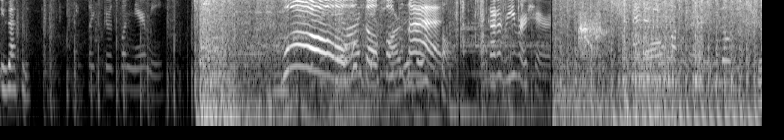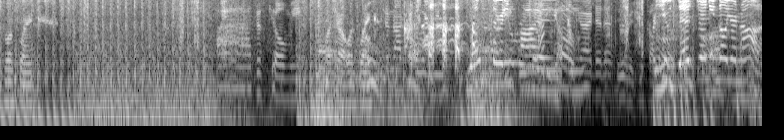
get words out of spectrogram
Exactly. It's like there's one near me. Whoa! What the fuck was that? I got a reaver share. There's one flank. Ah, just kill me. Watch out, one flank. They're not killing me. 135. Yeah, I did it. Damn it, you Are you dead, Jenny? No, you're not.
